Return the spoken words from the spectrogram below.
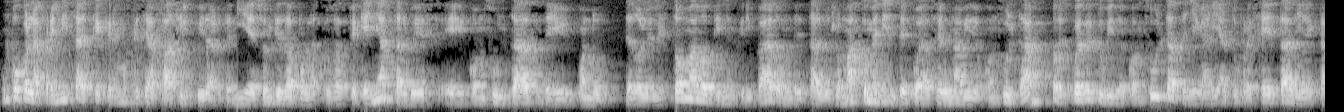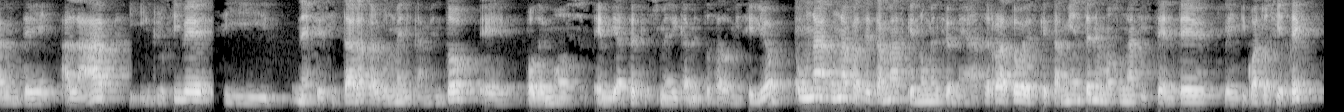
un poco la premisa es que queremos que sea fácil cuidarte y eso empieza por las cosas pequeñas, tal vez eh, consultas de cuando te duele el estómago, tienes gripa, donde tal vez lo más conveniente pueda ser una videoconsulta. Después de tu videoconsulta te llegaría tu receta directamente a la app, inclusive si necesitaras algún medicamento eh, podemos enviarte tus medicamentos a domicilio. Una, una faceta más que no mencioné hace rato es que también tenemos un asistente 24/7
